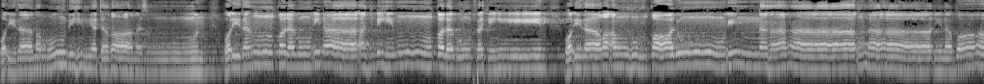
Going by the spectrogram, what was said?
وإذا مروا بهم يتغامزون وإذا انقلبوا إلى أهلهم انقلبوا فكهين وإذا رأوهم قالوا إن هؤلاء لضالون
